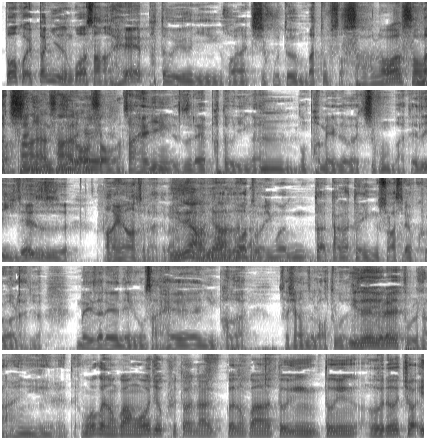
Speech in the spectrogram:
包括一八年辰光，上海拍抖音个人好像几乎都没多少，少老少，没几个人是老少。上海人是来拍抖音个，侬拍美食个几乎没。但是现在是行样子了，对伐？现在行样子老多，因为大大家抖音刷出来看好了，就美食类内容，上海人拍个。实际上是老多个。现在越来越多了，上海人越来越多。我搿辰光我就看到那搿辰光抖音抖音后头叫一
